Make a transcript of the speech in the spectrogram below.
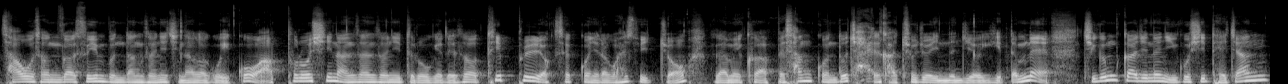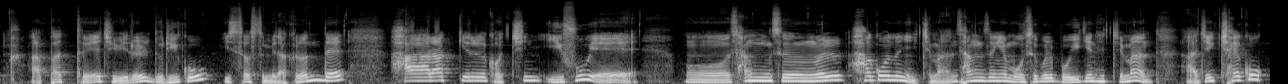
4호선과 수인분당선이 지나가고 있고 앞으로 신안산선이 들어오게 돼서 트리플 역세권이라고 할 수 있죠. 그 다음에 그 앞에 상권도 잘 갖춰져 있는 지역이기 때문에 지금까지는 이곳이 대장 아파트의 지위를 누리고 있었습니다. 그런데 하락기를 거친 이후에 어, 상승을 하고는 있지만 상승의 모습을 보이긴 했지만 아직 최고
